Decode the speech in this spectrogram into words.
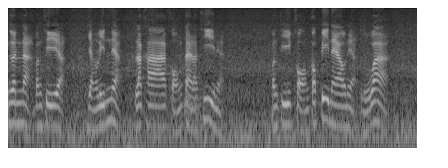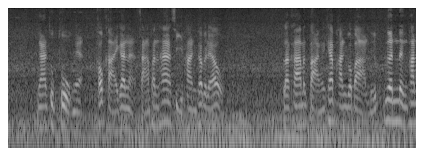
เงินน่ะ บางทีอะ อย่างลิ้นเนี่ย ราคาของแต่ละที่เนี่ย บางทีของก๊อปปี้แนวเนี่ย หรือว่างานถูกๆเนี่ยเขาขายกันอะสามพันห้าสี่พันเข้าไปแล้ว ราคามันต่างกันแค่พันกว่าบาท หรือเงินหนึ่งพัน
